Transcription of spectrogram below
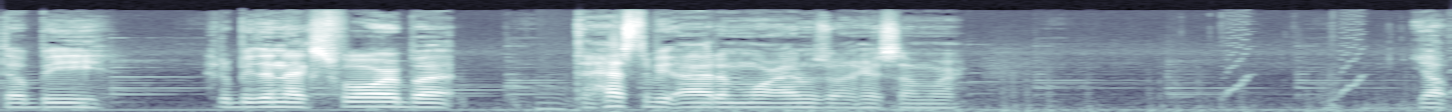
there'll be it'll be the next floor, but there has to be item more items around here somewhere. Yup.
